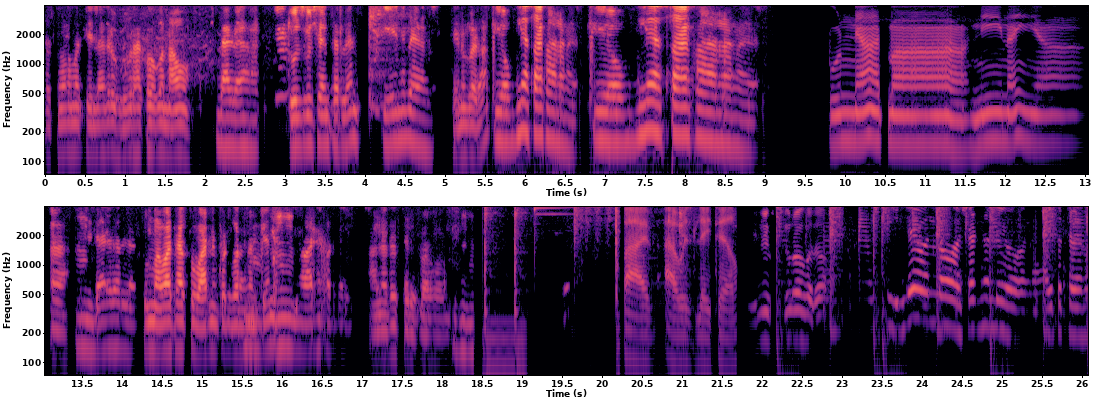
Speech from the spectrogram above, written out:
ಮತ್ ನೋಡ ಮತ್ತೆ ಇಲ್ಲಾಂದ್ರೆ ಹುಡುಗರು ಹಾಕ ಹೋಗೋ ನಾವು. ಟೂಲ್ಸ್ ಗುಲ್ಸ್ ಏನ್ ತರ್ಲೇನ್ ಏನು ಬೇಡ. ಏನು ಬೇಡ? ಈ ಒಬ್ನೇ ಸಾಕ ಈ ಒಬ್ನೇ ಸಾಕ ಪುಣ್ಯಾತ್ಮ ನೀನಯ್ಯ. ತುಂಬಾ ಅವಾಜ್ ಹಾಕು ವಾರ್ನಿಂಗ್ ಕೊಟ್ಟು ಬರೋಣ ಅಂತ ಹ್ಮ್ ವಾರ್ನಿಂಗ್ ಕೊಡ್ತಾರೆ. ಹಂಗಾದ್ರೆ ಸರಿ ಬಾ ಹೋಗೋಣ. Five ದೂರ ಹೋಗೋದು? ಇಲ್ಲೇ ಒಂದು ಶೆಡ್ನಲ್ಲಿ ಐತ ಚಳಿನ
